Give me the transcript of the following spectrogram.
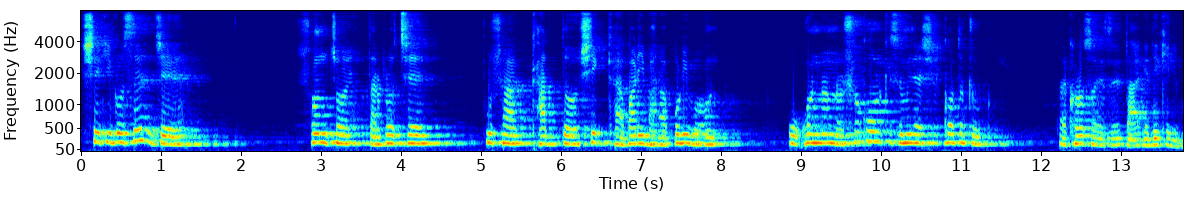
সে কি করছে? যে সঞ্চয়, তারপর হচ্ছে পোশাক, খাদ্য, শিক্ষা, বাড়ি ভাড়া, পরিবহন ও অন্যান্য সকল কিছু মিলে সে কতটুক তার খরচ হয়েছে তা আগে দেখে নিব।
